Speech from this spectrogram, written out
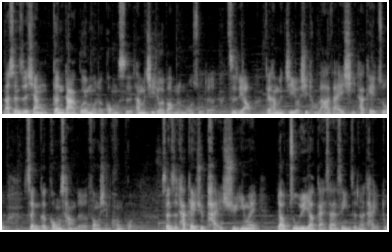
那甚至像更大规模的公司，他们其实就会把我们的模组的资料跟他们既有系统拉在一起，它可以做整个工厂的风险控管，甚至它可以去排序，因为要注意要改善的事情真的太多。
